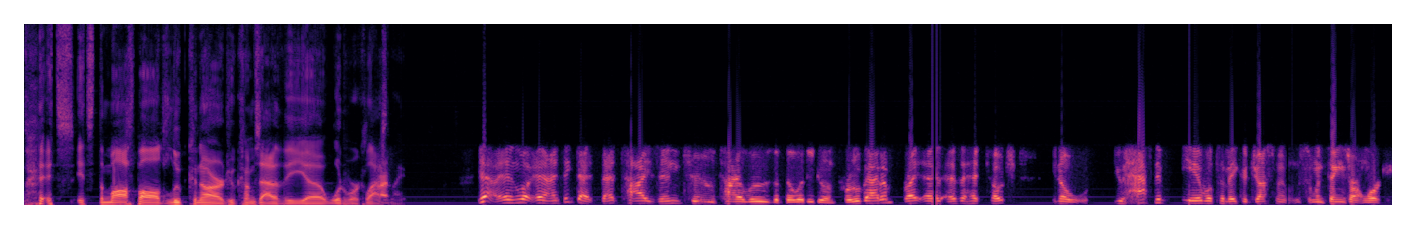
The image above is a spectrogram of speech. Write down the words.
it's it's the mothballed Luke Kennard who comes out of the uh, woodwork last night. Yeah, and look, and I think that that ties into Ty Lue's ability to improve at him, right? As, as a head coach, you know, you have to be able to make adjustments when things aren't working.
